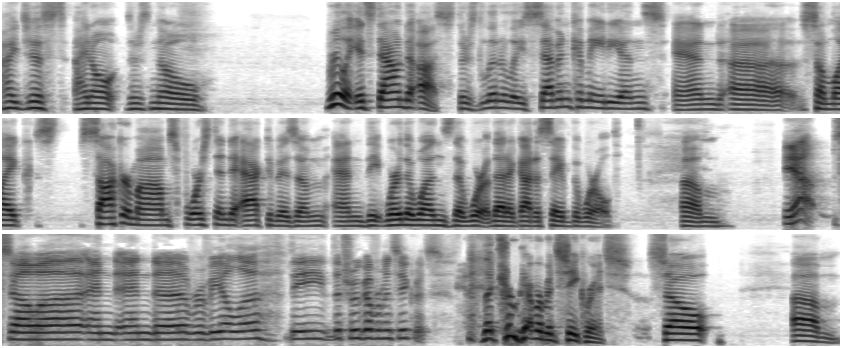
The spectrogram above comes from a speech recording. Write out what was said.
I just i don't there's no really it's down to us there's literally seven comedians and uh some like soccer moms forced into activism, and the, we're the ones that were that got to save the world. Um, yeah. So uh, and and uh, reveal uh, the the true government secrets. the true government secrets. So, um,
